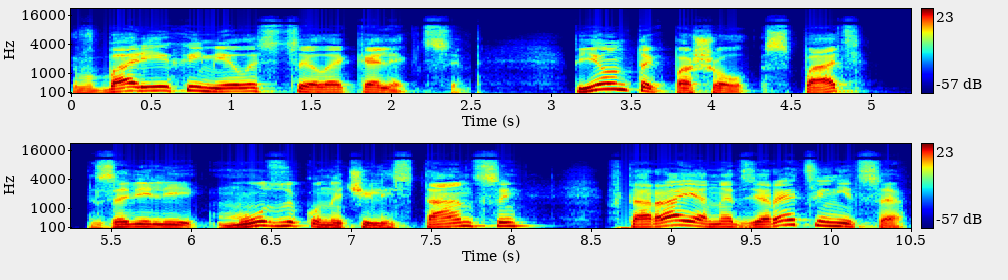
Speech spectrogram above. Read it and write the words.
В баре их имелась целая коллекция. Пьонтак пошел спать, завели музыку, начались танцы — Вторая надзирательница,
